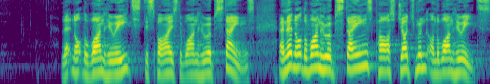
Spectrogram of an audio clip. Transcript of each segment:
Let not the one who eats despise the one who abstains, and let not the one who abstains pass judgment on the one who eats,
